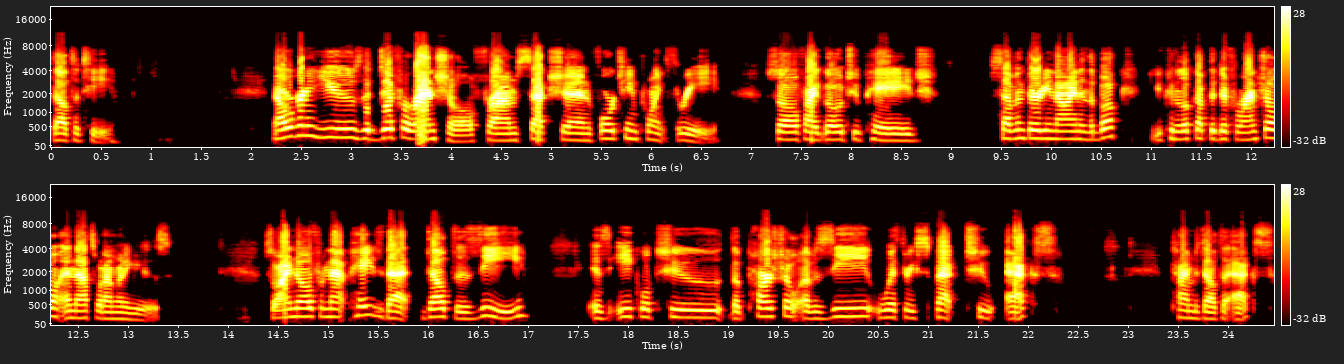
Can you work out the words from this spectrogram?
delta t. Now we're going to use the differential from section 14.3. So if I go to page 739 in the book, you can look up the differential and that's what I'm going to use. So I know from that page that delta z is equal to the partial of z with respect to x times delta x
